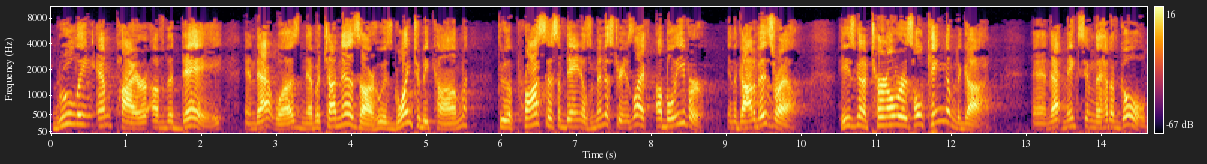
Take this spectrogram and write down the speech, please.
ruling empire of the day, and that was Nebuchadnezzar, who is going to become, through the process of Daniel's ministry in his life, a believer in the God of Israel. He's going to turn over his whole kingdom to God. And that makes him the head of gold.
